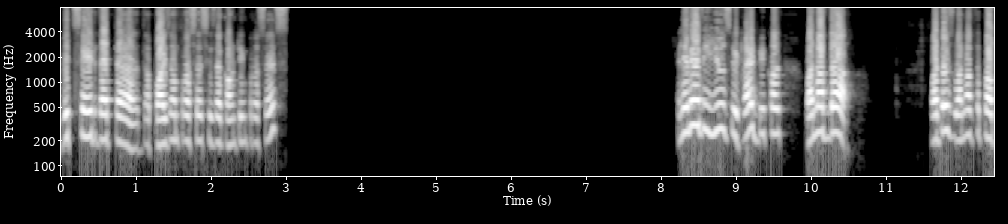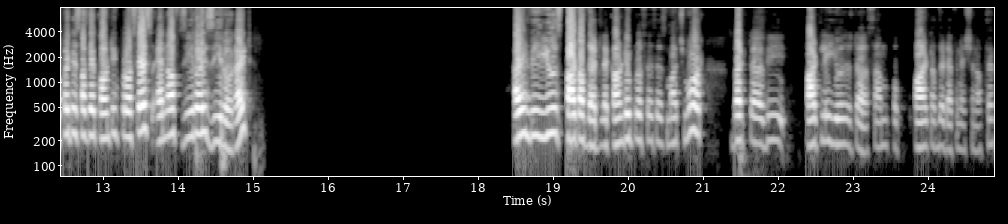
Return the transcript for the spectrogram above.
which said that uh, the Poisson process is a counting process? Anyway we use it right? Because one of the what is one of the properties of the counting process n of 0 is 0 right I mean we use part of that like counting process is much more but uh, we partly used uh, some part of the definition of the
